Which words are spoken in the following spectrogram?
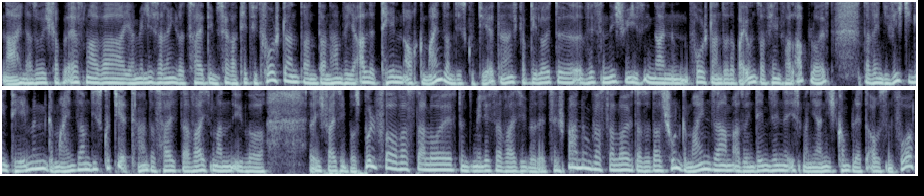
Nein, also ich glaube, erstmal war ja Melissa längere Zeit im Ceratizid-Vorstand, dann, dann haben wir ja alle Themen auch gemeinsam diskutiert. Ich glaube, die Leute wissen nicht, wie es in einem Vorstand oder bei uns auf jeden Fall abläuft. Da werden die wichtigen Themen gemeinsam diskutiert. Das heißt, da weiß man über, ich weiß über das Pulver, was da läuft und Melissa weiß über die Zerspannung, was da läuft. Also das ist schon gemeinsam. Also in dem Sinne ist man ja nicht komplett außen vor.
